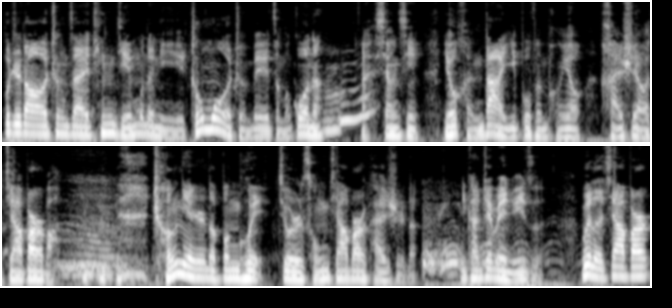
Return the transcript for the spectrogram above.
不知道正在听节目的你，周末准备怎么过呢？哎，相信有很大一部分朋友还是要加班吧。成年人的崩溃就是从加班开始的。你看这位女子，为了加班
